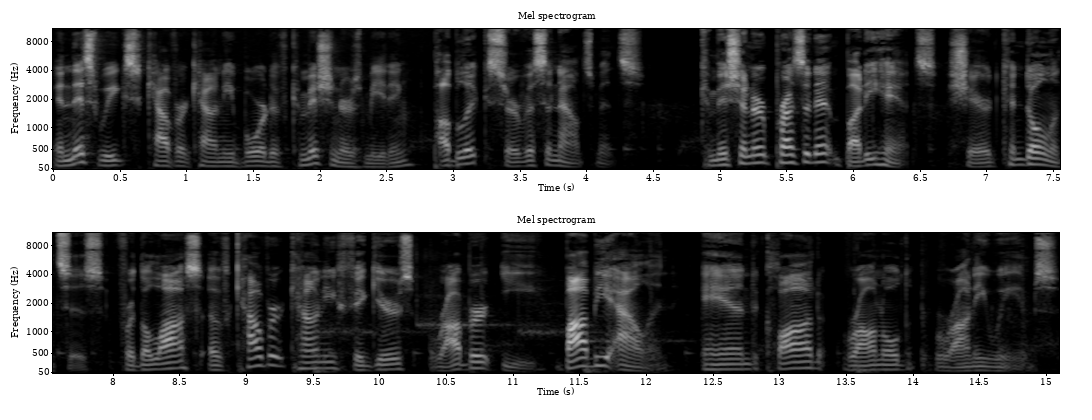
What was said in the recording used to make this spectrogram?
In this week's Calvert County Board of Commissioners meeting, public service announcements. Commissioner President Buddy Hance shared condolences for the loss of Calvert County figures Robert E., Bobby Allen, and Claude Ronald Ronnie Weems.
